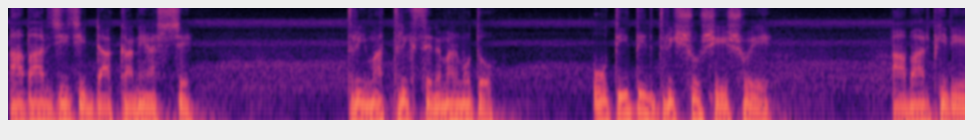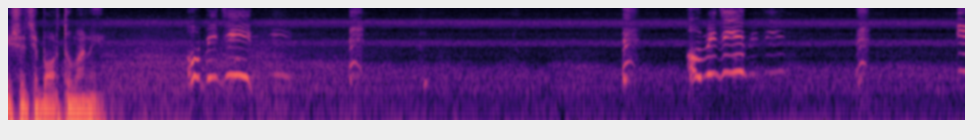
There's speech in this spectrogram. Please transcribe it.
আবার জিজির ডাক কানে আসছে। ত্রিমাত্রিক সিনেমার মতো অতীতের দৃশ্য শেষ হয়ে আবার ফিরে এসেছে বর্তমানে। অভিজিৎ! অভিজিৎ! কি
